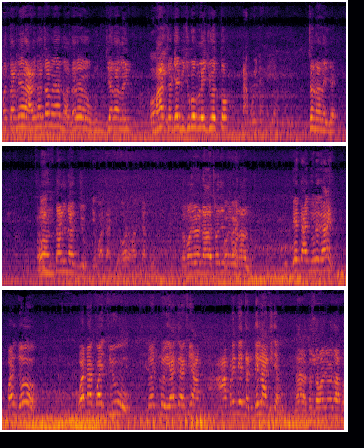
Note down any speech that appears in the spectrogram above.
પણ તમે આવી ના છો ને વધારે નોંધારે ઊંઝિયા લઈને. માર જગ્યાએ બીજું કોઈક લઈ ગયો તો? ના કોઈ ના લઈ જાય. ચણા લઈ જાય. હવે હંતાણી નાખજો. એ વાત સાચી હવે અંતર તો તમારે ના અચવા દે. બનાવ દો એ તાર જોડે જાય પણ જો વના કોઈ થયું તો એટલું યાદ રાખજે આપ- આપણે બે ધંધે લાગી જાવ ના તો તમારી જોડે રાખો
